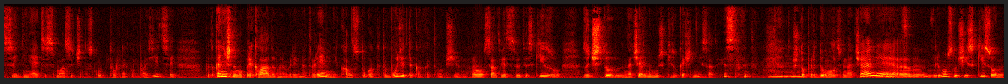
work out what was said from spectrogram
соединяется с масочно-скульптурной композицией. Конечно, мы прикладываем время от времени к холсту, как это будет и как это вообще ну, соответствует эскизу. Зачастую начальному эскизу, конечно, не соответствует. Mm-hmm. Что придумалось в начале, mm-hmm. в любом случае эскиз, он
